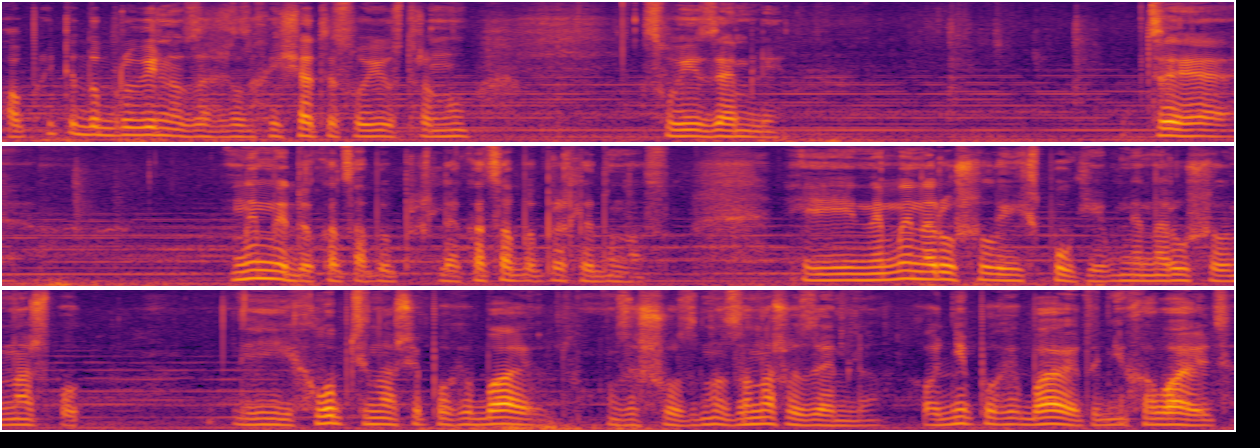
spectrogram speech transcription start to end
а прийти добровільно захищати свою страну, свої землі. Це не ми до Кацапи прийшли, а Кацапи прийшли до нас. І не ми нарушили їх спокій, вони нарушили наш спокій. І хлопці наші погибають. За що? За нашу землю. Одні погибають, одні ховаються.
